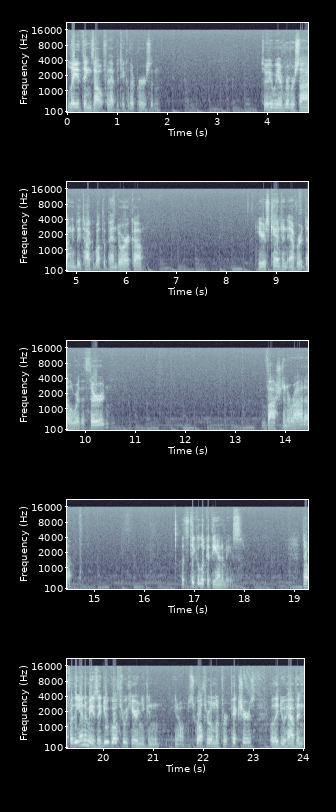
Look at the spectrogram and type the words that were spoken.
laid things out for that particular person. So here we have River Song, and they talk about the Pandorica. Here's Canton Everett, Delaware III, Third. Vashta Nerada. Let's take a look at the enemies. Now for the enemies, they do go through here and you can, you know, scroll through and look for pictures, or they do have an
